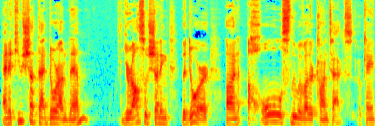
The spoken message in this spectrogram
And if you shut that door on them, you're also shutting the door on a whole slew of other contacts. Okay.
